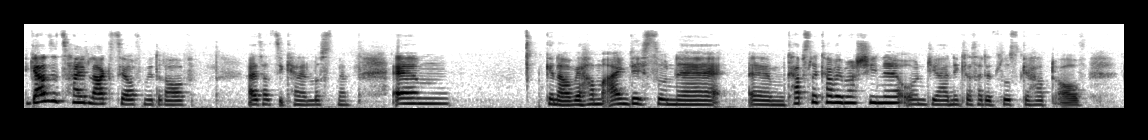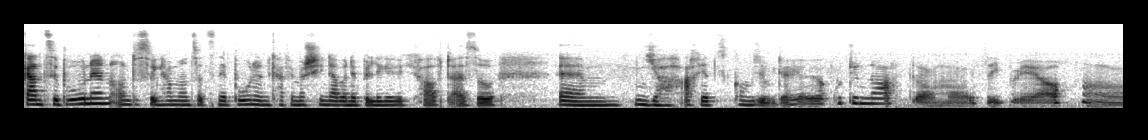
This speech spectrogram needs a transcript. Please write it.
Die ganze Zeit lag sie auf mir drauf. Jetzt hat sie keine Lust mehr. Ähm, genau, wir haben eigentlich so eine ähm, Kapselkaffeemaschine und ja, Niklas hat jetzt Lust gehabt auf ganze Bohnen und deswegen haben wir uns jetzt eine Bohnenkaffeemaschine, aber eine billige gekauft. Also ähm, ja, ach, jetzt kommen sie wieder her. Ja, gute Nacht, oh, Siegbär. Oh.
